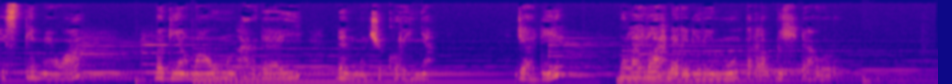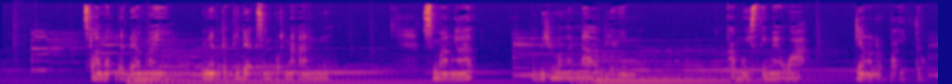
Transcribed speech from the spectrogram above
istimewa bagi yang mau menghargai dan mensyukurinya. Jadi, mulailah dari dirimu terlebih dahulu. Selamat berdamai dengan ketidaksempurnaanmu. Semangat lebih mengenal dirimu. Kamu istimewa, jangan lupa itu.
